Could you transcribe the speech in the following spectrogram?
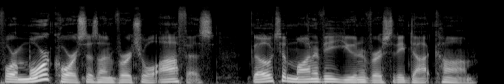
For more courses on Virtual Office, go to monavieuniversity.com.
